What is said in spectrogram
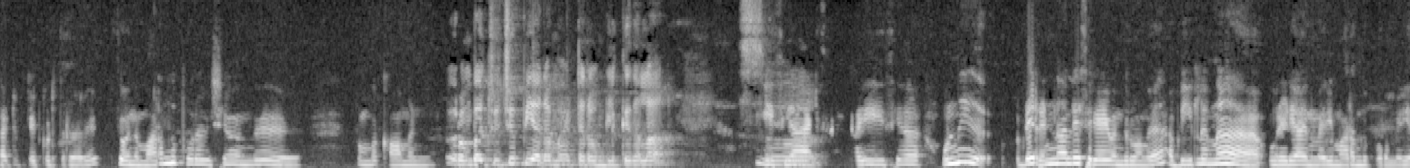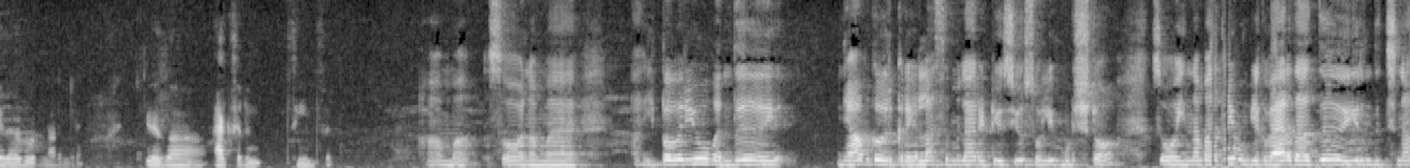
சர்டிபிகேட் கொடுத்துருவாரு. ஸோ இந்த மறந்து போற விஷயம் வந்து ரொம்ப காமன் ரொம்ப ஜுஜுப்பியான மேட்டர் உங்களுக்கு இதெல்லாம். ஈஸியா ஈஸியா ஒண்ணு அப்படியே ரெண்டு நாள்லேயே சரியாகி வந்துருவாங்க. அப்படி இல்லைன்னா ஒரேடியாக இந்த மாதிரி மறந்து போகிற மாதிரி ஏதாவது ஒரு நடந்துடும் இதுதான் ஆக்சிடென்ட் சீன்ஸ் ஆமாம் ஸோ நம்ம இப்போ வரையும் வந்து ஞாபகம் இருக்கிற எல்லா சிமிலாரிட்டிஸையும் சொல்லி முடிச்சிட்டோம். ஸோ இந்த மாதிரி உங்களுக்கு வேற ஏதாவது இருந்துச்சுன்னா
